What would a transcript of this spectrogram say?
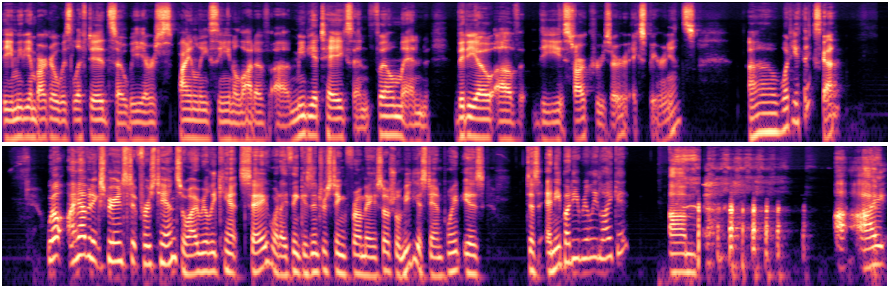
The media embargo was lifted, so we are finally seeing a lot of uh, media takes and film and video of the Starcruiser experience. Uh, what do you think, Scott? Well, I haven't experienced it firsthand, so I really can't say. What I think is interesting from a social media standpoint is, does anybody really like it? Um, I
